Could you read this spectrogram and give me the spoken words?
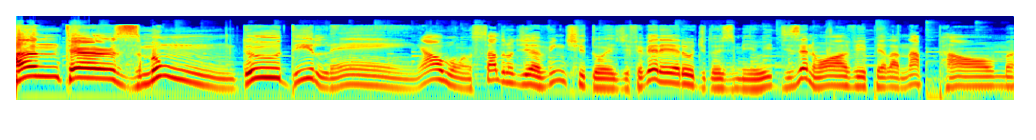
Hunter's Moon do Dylan, álbum lançado no dia 22 de fevereiro de 2019 pela Napalm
